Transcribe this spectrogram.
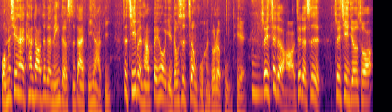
我们现在看到这个宁德时代、比亚迪，这基本上背后也都是政府很多的补贴，所以这个哈，这个是最近就是说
